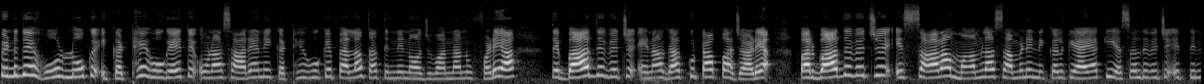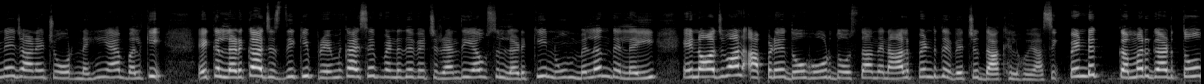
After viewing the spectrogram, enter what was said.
ਪਿੰਡ ਦੇ ਹੋਰ ਲੋਕ ਇਕੱਠੇ ਹੋ ਗਏ ਤੇ ਉਹਨਾਂ ਸਾਰਿਆਂ ਨੇ ਇਕੱਠੇ ਹੋ ਕੇ ਪਹਿਲਾਂ ਤਾਂ ਤਿੰਨੇ ਨੌਜਵਾਨਾਂ ਨੂੰ ਫੜਿਆ ਤੇ ਬਾਅਦ ਦੇ ਵਿੱਚ ਇਹਨਾਂ ਦਾ ਕੁਟਾਪਾ ਚਾੜਿਆ ਪਰ ਬਾਅਦ ਦੇ ਵਿੱਚ ਇਹ ਸਾਰਾ ਮਾਮਲਾ ਸਾਹਮਣੇ ਨਿਕਲ ਕੇ ਆਇਆ ਕਿ ਅਸਲ ਦੇ ਵਿੱਚ ਇਹ ਤਿੰਨੇ ਜਾਣੇ ਚੋਰ ਨਹੀਂ ਹੈ, ਬਲਕਿ ਇੱਕ ਲੜਕਾ ਜਿਸ ਦੀ ਕੀ ਪ੍ਰੇਮਿਕਾ ਇਸੇ ਪਿੰਡ ਦੇ ਵਿੱਚ ਰਹਿੰਦੀ ਹੈ, ਉਸ ਲੜਕੀ ਨੂੰ ਮਿਲਣ ਦੇ ਲਈ ਇਹ ਨੌਜਵਾਨ ਆਪਣੇ ਦੋ ਹੋਰ ਦੋਸਤਾਂ ਦੇ ਨਾਲ ਪਿੰਡ ਦੇ ਵਿੱਚ ਦਾਖਲ ਹੋਇਆ ਸੀ। ਪਿੰਡ ਕਮਰਗੜ ਤੋਂ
